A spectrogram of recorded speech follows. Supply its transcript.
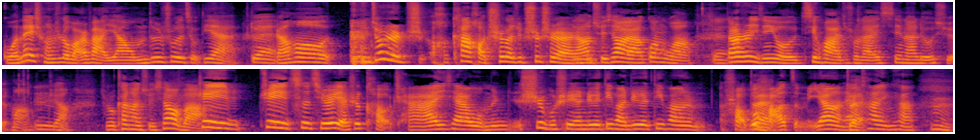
国内城市的玩法一样，我们都是住的酒店，对，然后 就是吃看好吃的去吃吃，然后学校呀逛逛。对。当时已经有计划，就是来新西兰留学嘛，这样就是看看学校吧。这这一次其实也是考察一下我们适不适应这个地方，这个地方好不好，怎么样来看一看。嗯，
